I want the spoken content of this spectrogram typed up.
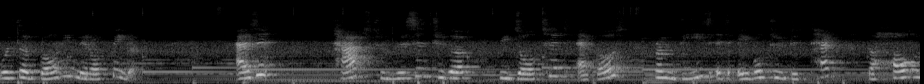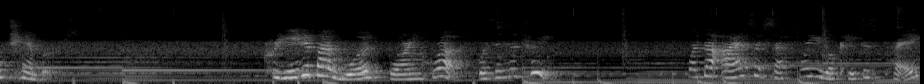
with a bony middle finger. As it taps to listen to the resultant echoes, from these it's able to detect the hollow chambers created by wood-boring grubs within the tree. When the aye successfully locates its prey,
